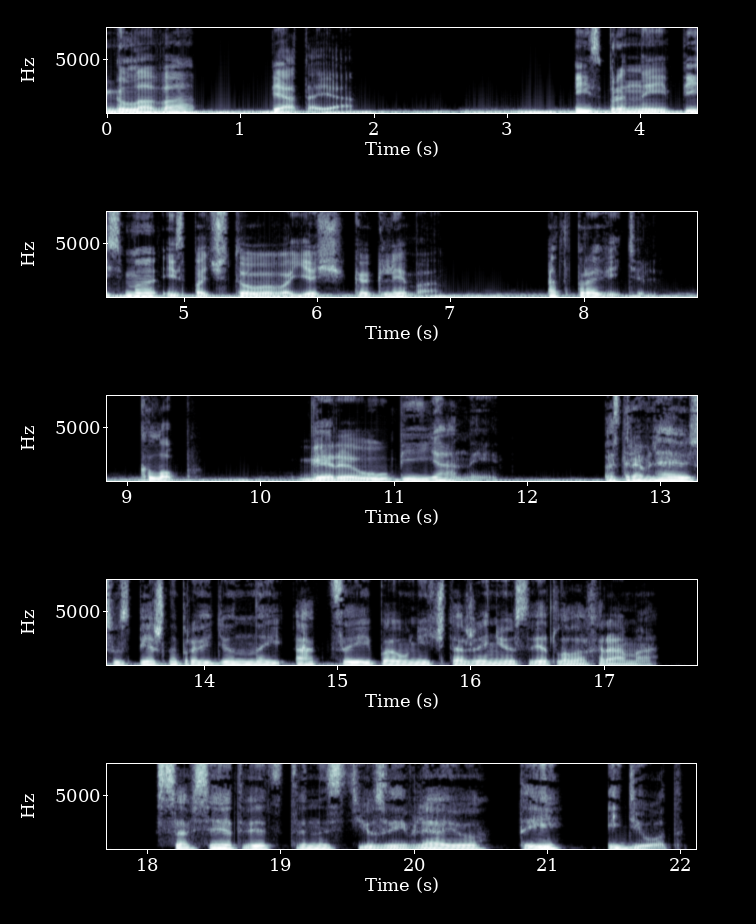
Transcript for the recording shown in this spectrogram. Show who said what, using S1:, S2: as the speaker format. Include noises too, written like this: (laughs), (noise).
S1: Глава пятая. Избранные письма из почтового ящика Глеба. Отправитель. Клоп. ГРУ Бияны. Поздравляю с успешно проведенной акцией по уничтожению Светлого Храма. Со всей ответственностью заявляю, ты идиот.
